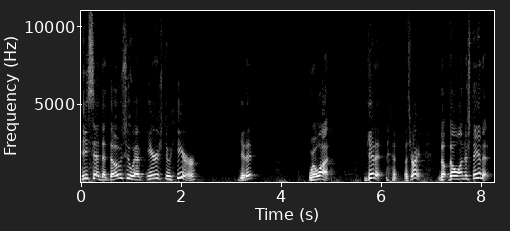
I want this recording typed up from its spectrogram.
he said that those who have ears to hear, get it? Will what? Get it. That's right. They'll understand it.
